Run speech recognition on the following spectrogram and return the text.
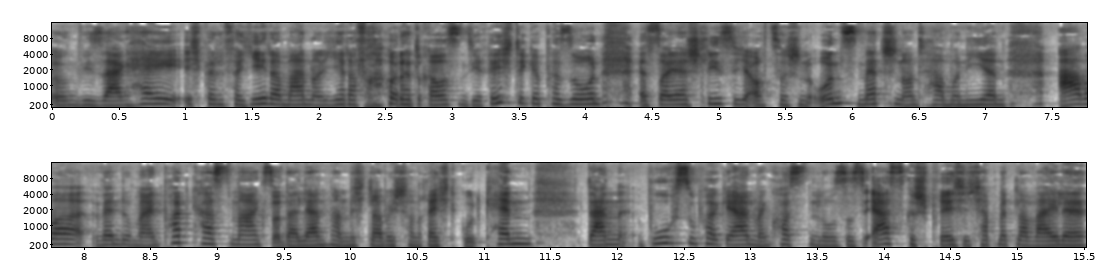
irgendwie sagen, hey, ich bin für jeder Mann und jeder Frau da draußen die richtige Person. Es soll ja schließlich auch zwischen uns matchen und harmonieren. Aber wenn du meinen Podcast magst, und da lernt man mich, glaube ich, schon recht gut kennen, dann buch super gern mein kostenloses Erstgespräch. Ich habe mittlerweile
